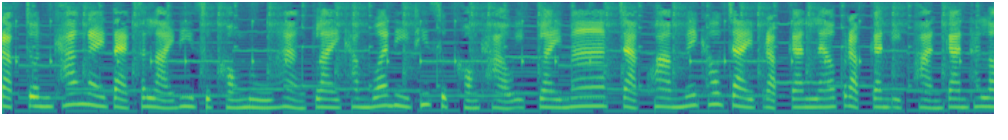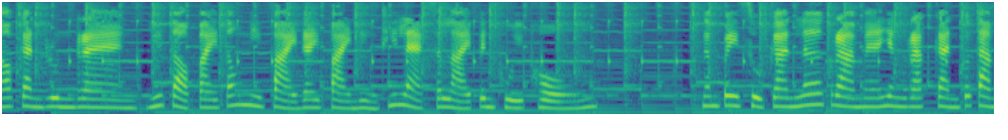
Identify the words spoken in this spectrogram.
ปรับจนข้างในแตกสลายดีสุดของหนูห่างไกลคำว่าดีที่สุดของเขาอีกไกลมาก จากความไม่เข้าใจปรับกันแล้วปรับกันอีกผ่านการทะเลาะกันรุนแรง ยื้อต่อไปต้องมีฝ่ายใดฝ่ายหนึ่งที่แหลกสลายเป็นผุยผง นำไปสู่การเลิกราแม้ยังรักกันก็ตาม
